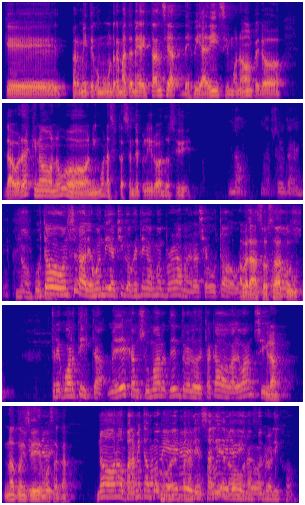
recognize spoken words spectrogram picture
que permite como un remate a media distancia desviadísimo, ¿no? Pero la verdad es que no, no hubo ninguna situación de peligro Aldo Civi. No, no, absolutamente. Gustavo González, buen día chicos, que tengan buen programa. Gracias Gustavo. Abrazo, Satu. Trecuartista, ¿me dejan sumar dentro de los destacados a Galván? Sí. Mirá, no coincidimos acá. No, no, para mí tampoco. Eh, para mí, en salida no, fue prolijo.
